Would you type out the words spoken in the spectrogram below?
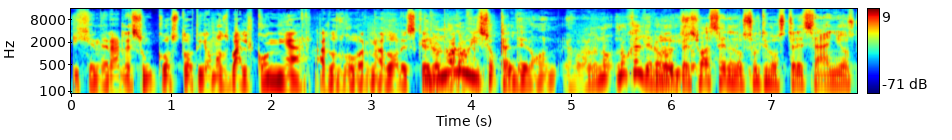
y generarles un costo, digamos, balconear a los gobernadores que Pero no, no lo hizo Calderón, Eduardo. No, no Calderón lo, empezó a hacer en los últimos tres años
